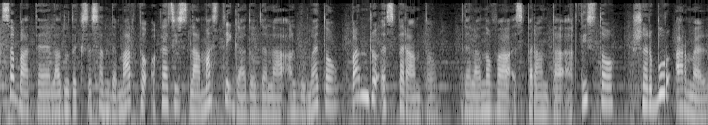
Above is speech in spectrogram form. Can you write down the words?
Sabate la dudek sesan de marto okazis la mastrigado de la albumeto Banjo Esperanto de la nova esperanta artisto Sherbur Armel.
